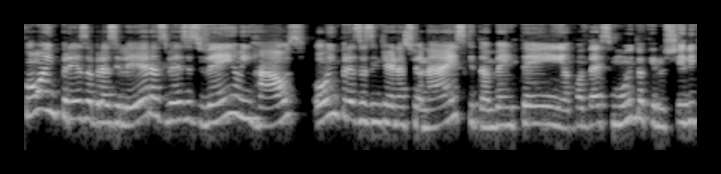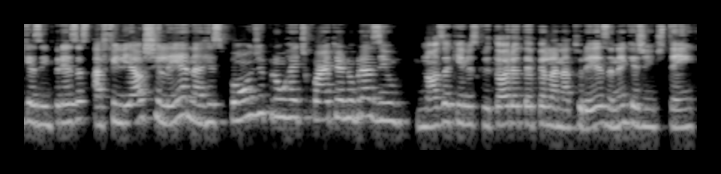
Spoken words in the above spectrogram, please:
com a empresa brasileira, às vezes vem o in-house ou empresas internacionais, que também tem, acontece muito aqui no Chile, que as empresas, a filial chilena responde para um headquarter no Brasil. Nós aqui no escritório, até pela natureza, né, que a gente tem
